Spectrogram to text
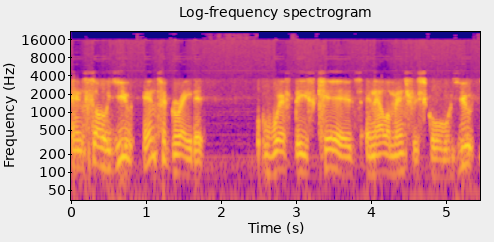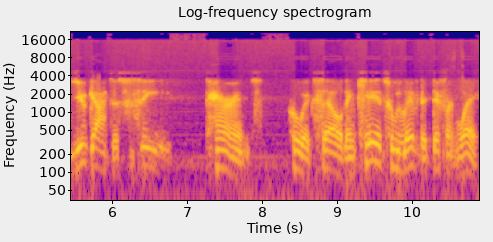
And so you integrated with these kids in elementary school. You you got to see parents who excelled and kids who lived a different way,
